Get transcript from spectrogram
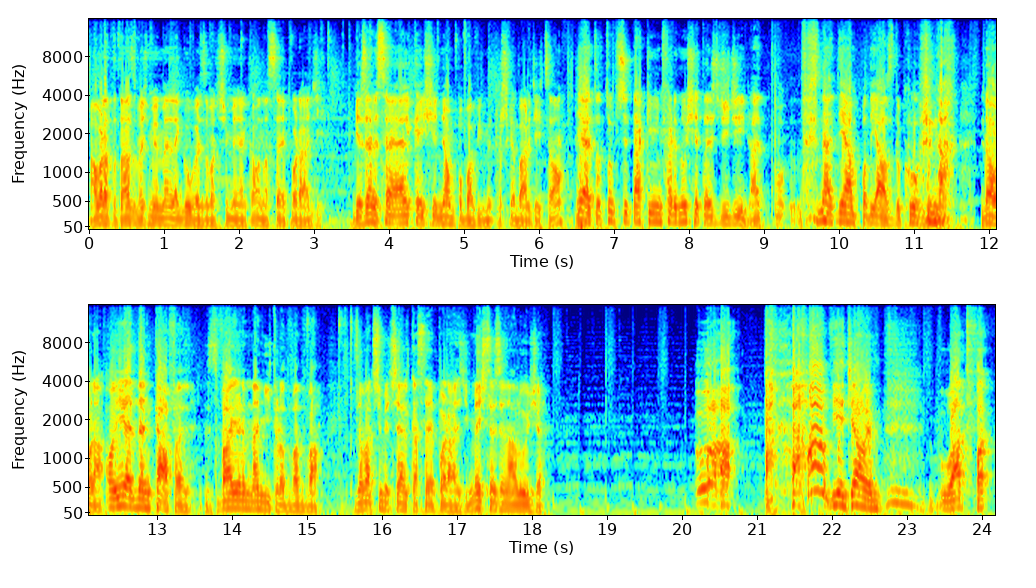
Dobra, to teraz weźmiemy legówę, zobaczymy jak ona sobie poradzi. Bierzemy Elkę i się nią pobawimy troszkę bardziej, co? Nie, to tu przy takim Infernusie to jest GG, nawet, po, nawet nie mam podjazdu, kurna. Dobra, o jeden kafel z wajerem na Nitro 2.2. Zobaczymy czy Elka sobie poradzi. Myślę, że na luzie. Ua! Wiedziałem. Łatwa,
